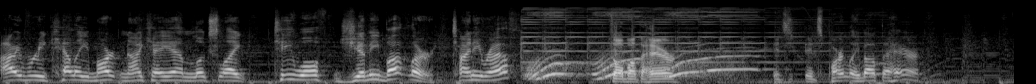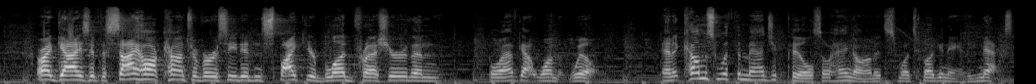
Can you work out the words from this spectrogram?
Ivory Kelly Martin, IKM, looks like T Wolf, Jimmy Butler. Tiny ref? It's all about the hair. It's, it's partly about the hair. All right, guys, if the Cyhawk controversy didn't spike your blood pressure, then boy, I've got one that will. And it comes with the magic pill, so hang on. It's What's Bugging Andy next.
